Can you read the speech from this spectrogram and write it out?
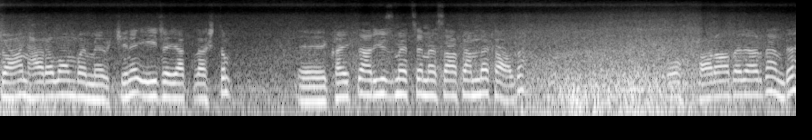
Şu an Haralomba mevkine iyice yaklaştım. Ee, kayıklar 100 metre mesafemde kaldı. O harabelerden de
